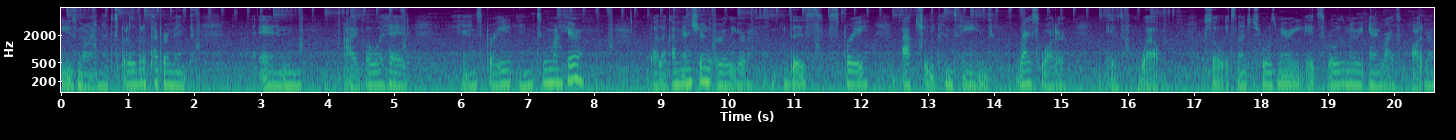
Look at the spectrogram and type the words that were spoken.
use mine. I just put a little bit of peppermint and I go ahead and spray it into my hair. But like I mentioned earlier this spray actually contains rice water as well so it's not just rosemary it's rosemary and rice water.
